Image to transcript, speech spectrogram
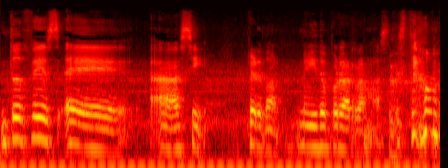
Entonces, eh, así, perdón, me he ido por las ramas. Estamos,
